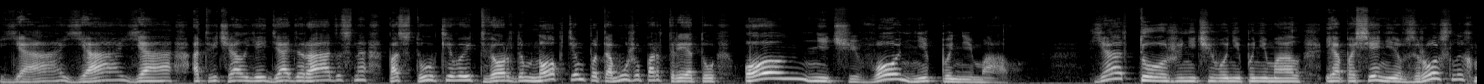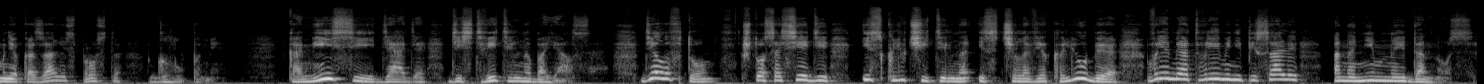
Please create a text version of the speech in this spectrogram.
«Я, я, я!» — отвечал ей дядя радостно, постукивая твердым ногтем по тому же портрету. Он ничего не понимал. Я тоже ничего не понимал, и опасения взрослых мне казались просто глупыми. Комиссии дядя действительно боялся. Дело в том, что соседи исключительно из человеколюбия время от времени писали анонимные доносы.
